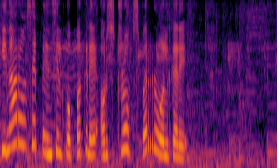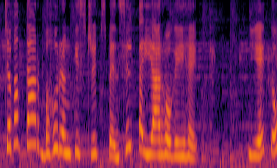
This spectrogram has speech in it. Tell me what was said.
किनारों से पेंसिल को पकड़े और स्ट्रोक्स पर रोल करें। चमकदार बहुरंग की स्ट्रिप्स पेंसिल तैयार हो गई है। ये तो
